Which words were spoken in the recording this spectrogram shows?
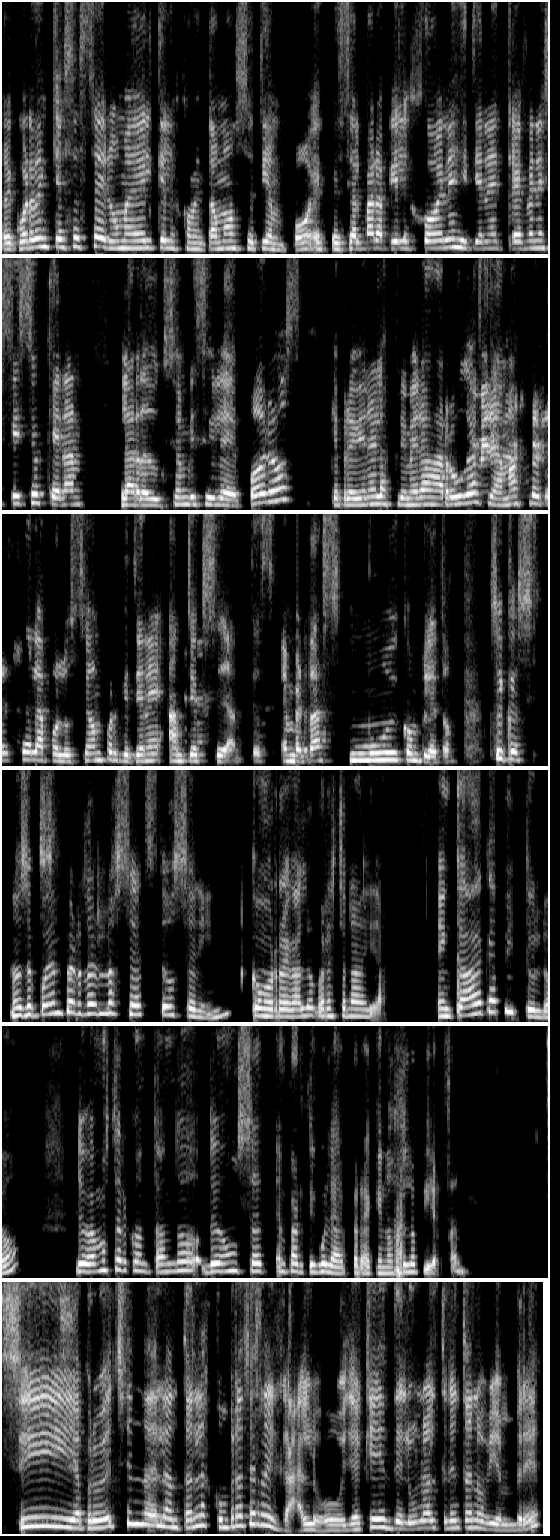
Recuerden que ese serum es el que les comentamos hace tiempo, especial para pieles jóvenes y tiene tres beneficios que eran la reducción visible de poros, que previene las primeras arrugas y además protege de la polución porque tiene antioxidantes. En verdad es muy completo. Chicos, no se pueden perder los sets de Eucerin como regalo para esta Navidad. En cada capítulo les vamos a estar contando de un set en particular para que no se lo pierdan. Sí, aprovechen de adelantar las compras de regalo, ya que es del 1 al 30 de noviembre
